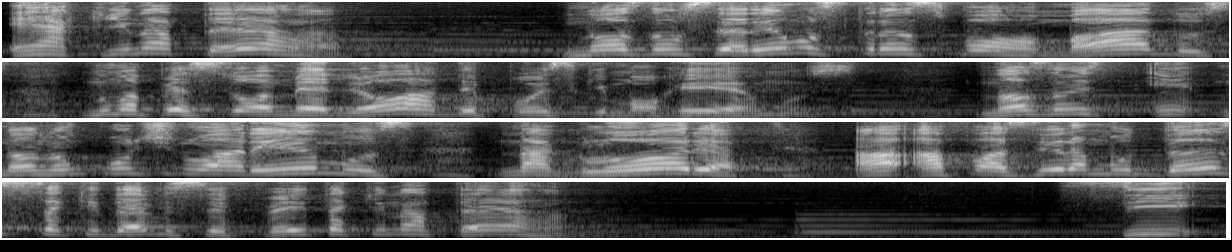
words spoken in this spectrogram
é aqui na terra. Nós não seremos transformados numa pessoa melhor depois que morrermos. Nós não, nós não continuaremos na glória a, a fazer a mudança que deve ser feita aqui na terra. Se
